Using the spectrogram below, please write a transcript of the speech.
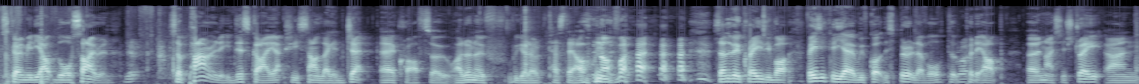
is going to be the outdoor siren. Yep. So apparently this guy actually sounds like a jet aircraft. So I don't know if we're gonna test it out or not. sounds a bit crazy, but basically, yeah, we've got the spirit level to Right. put it up uh, nice and straight. And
